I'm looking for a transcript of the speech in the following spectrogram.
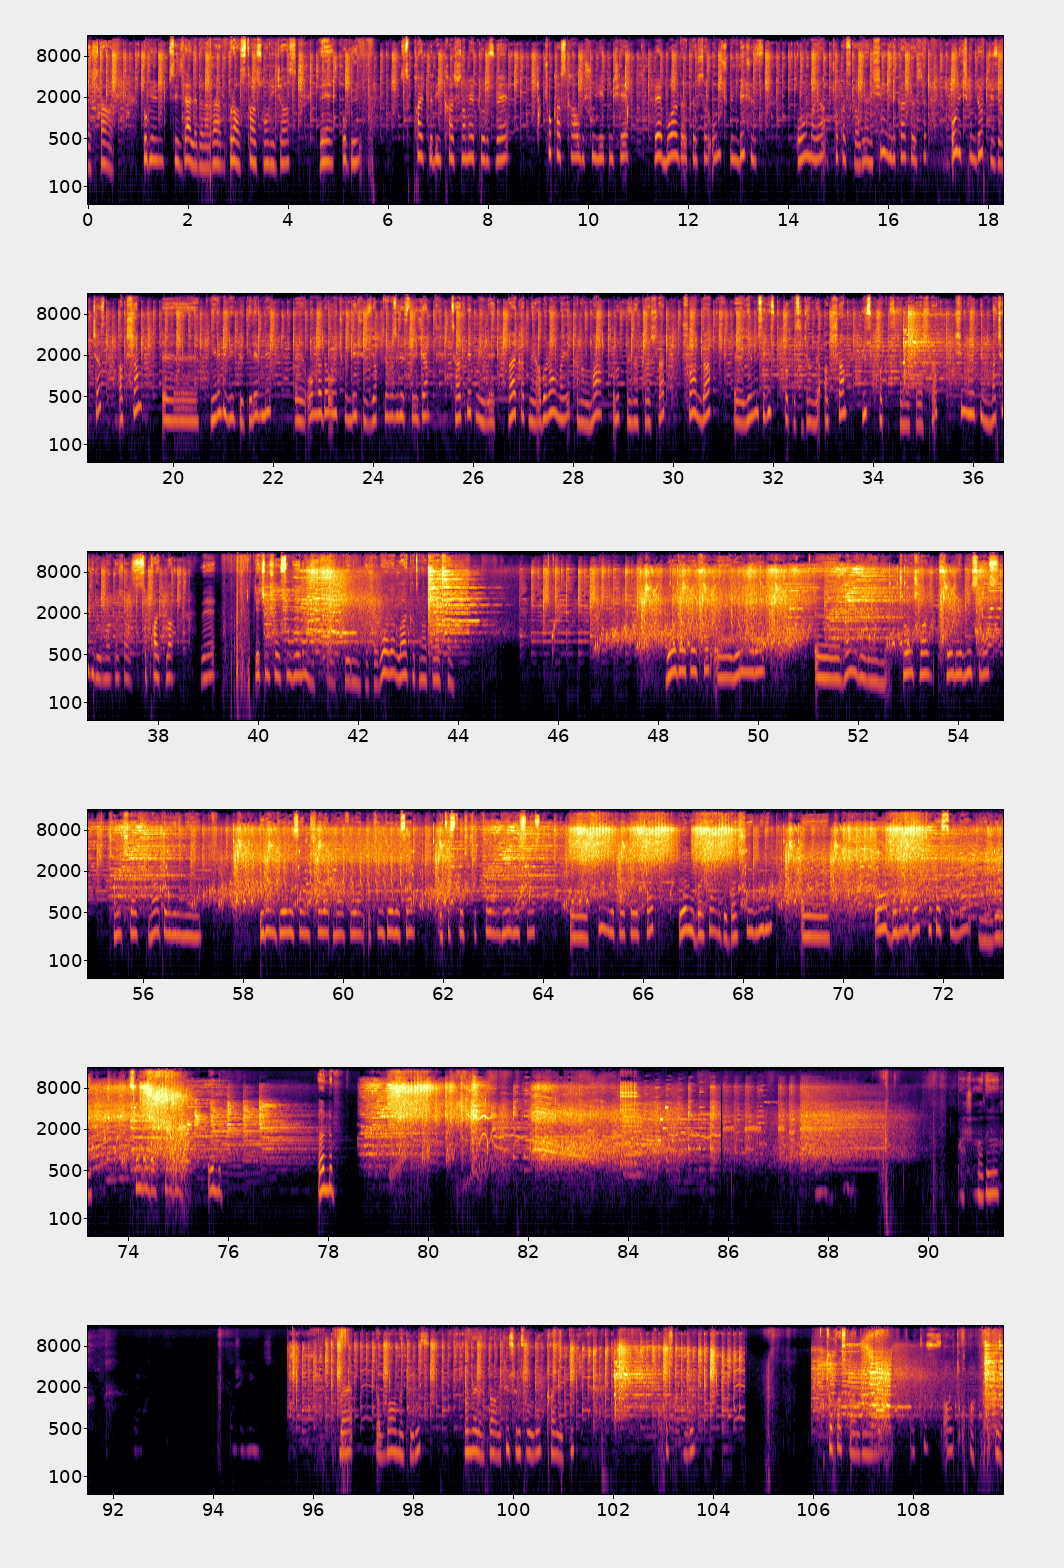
Arkadaşlar. Bugün sizlerle beraber Brawl Stars oynayacağız ve bugün Spike'la bir karşılama yapıyoruz ve çok az kaldı şu 70'e ve bu arada arkadaşlar 13.500 olmaya çok az kaldı. Yani şimdilik arkadaşlar 13.400 yapacağız. Akşam eee, yeni bir video gelebilir. Eee, onda da 13.500 yaptığımızı göstereceğim takip etmeyi ve like atmayı, abone olmayı kanalıma unutmayın arkadaşlar. Şu anda e, 28 kupa kasacağım ve akşam 100 kupa kasacağım arkadaşlar. Şimdilik bir maça gidiyorum arkadaşlar Spike'la ve geçmiş olsun diyelim mi? Evet diyelim arkadaşlar. Bu arada like atın arkadaşlar. Bu arada arkadaşlar e, yorumlara e, hangi yani challenge'lar söyleyebilirsiniz. Challenge'lar ne yapabilirim yani. Birinci olursam bir şey yapma falan. ikinci olursam 30 taş çık falan diyebilirsiniz. Ee, şimdilik arkadaşlar böyle bir başlangıca başlayabilirim. Ee, o bölüme de çok az sonra yani böyle sonra başlayacağım. Öldüm. Öldüm. Başladık. Ve devam ediyoruz. Gönderen davetin süresi oldu. Kaybettik. Çok az kaldı. Çok az kaldı. Yani. 36 kupa. Evet.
